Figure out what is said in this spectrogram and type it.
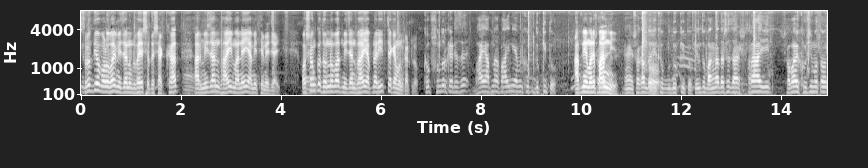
শ্রদ্ধেয় বড় ভাই মিজানুর ভাইয়ের সাথে সাক্ষাৎ। আর মিজান ভাই মানেই আমি থেমে যাই। অসংখ্য ধন্যবাদ মিজান ভাই আপনার ঈদটা কেমন কাটলো? খুব সুন্দর কেটেছে। ভাই আপনার পাইনি আমি খুব দুঃখিত। আপনি আমারে পাননি? হ্যাঁ সকাল থেকে খুব দুঃখিত। কিন্তু বাংলাদেশে যা সারা ঈদ সবাই খুশি মতন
